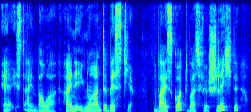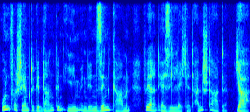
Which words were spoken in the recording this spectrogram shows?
Er ist ein Bauer, eine ignorante Bestie. Weiß Gott, was für schlechte, unverschämte Gedanken ihm in den Sinn kamen, während er sie lächelnd anstarrte. Ja,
